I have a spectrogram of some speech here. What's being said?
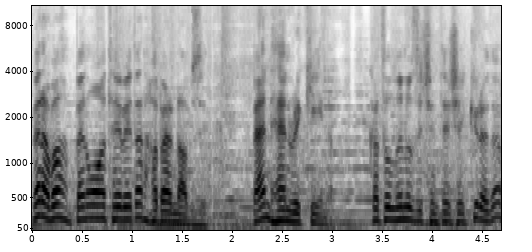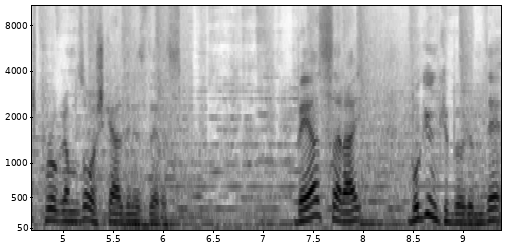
Merhaba, ben OATV'den Haber Nabzi. Ben Henry Keenan. Katıldığınız için teşekkür eder, programımıza hoş geldiniz deriz. Beyaz Saray, bugünkü bölümde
